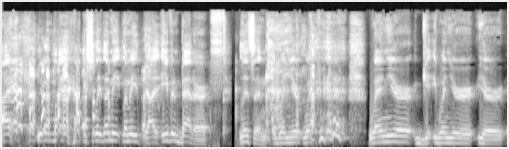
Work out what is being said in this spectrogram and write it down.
I, you know, my, actually, let me, let me, uh, even better. Listen, when you're, when, when you're, when you're, you're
